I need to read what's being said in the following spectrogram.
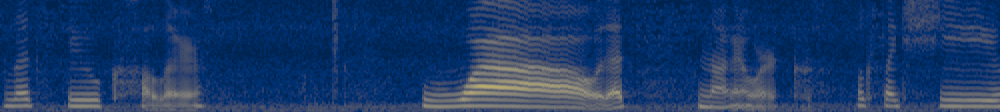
Let's do color. Wow, that's not gonna work. Looks like she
